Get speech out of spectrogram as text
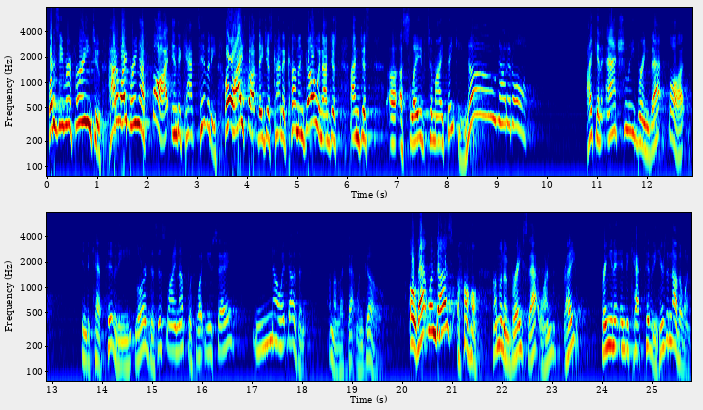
What is he referring to? How do I bring a thought into captivity? Oh, I thought they just kind of come and go and I'm just I'm just a, a slave to my thinking. No, not at all. I can actually bring that thought into captivity, Lord, does this line up with what you say? No, it doesn't. I'm going to let that one go. Oh, that one does? Oh, I'm going to embrace that one, right? Bringing it into captivity. Here's another one.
